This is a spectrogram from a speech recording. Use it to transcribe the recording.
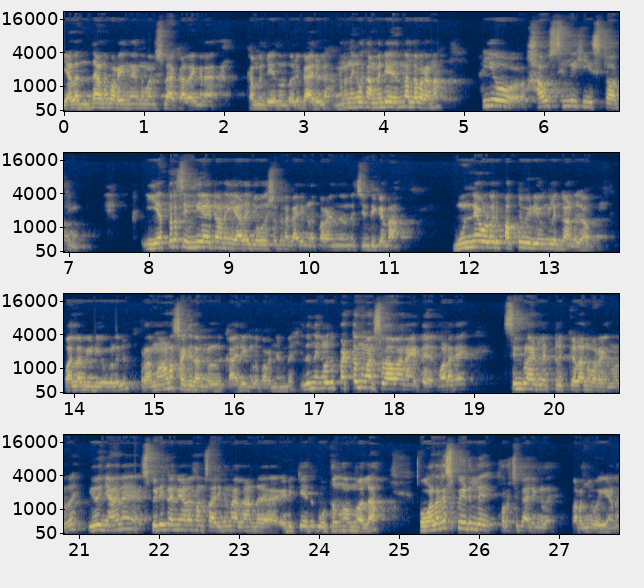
ഇയാൾ എന്താണ് പറയുന്നതെന്ന് മനസ്സിലാക്കാതെ ഇങ്ങനെ കമന്റ് ചെയ്യുന്നുണ്ട്. ഒരു കാര്യമില്ല അങ്ങനെ നിങ്ങൾ കമന്റ് ചെയ്തെന്നല്ല പറയണം. അയ്യോ ഹൗ സില്ലി ഹീസ് ടോക്കിംഗ് എത്ര സില്ലി ആയിട്ടാണ് ഇയാൾ ജ്യോതിഷത്തിന്റെ കാര്യങ്ങൾ പറയുന്നതെന്ന് ചിന്തിക്കേണ്ട. മുന്നേ ഉള്ള ഒരു പത്ത് വീഡിയോ എങ്കിലും കാണുക. പല വീഡിയോകളിലും പ്രമാണ സഹിതങ്ങളിൽ കാര്യങ്ങൾ പറഞ്ഞിട്ടുണ്ട്. ഇത് നിങ്ങൾക്ക് പെട്ടെന്ന് മനസ്സിലാവാനായിട്ട് വളരെ സിമ്പിൾ ആയിട്ടുള്ള ട്രിക്കുകളാണ് പറയുന്നത്. ഇത് ഞാൻ സ്പീഡിൽ തന്നെയാണ് സംസാരിക്കുന്നത് അല്ലാണ്ട് എഡിറ്റ് ചെയ്ത് കൂട്ടുന്നതൊന്നുമല്ല. വളരെ സ്പീഡിൽ കുറച്ച് കാര്യങ്ങൾ പറഞ്ഞു പോവുകയാണ്.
